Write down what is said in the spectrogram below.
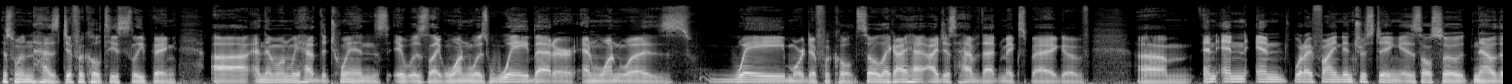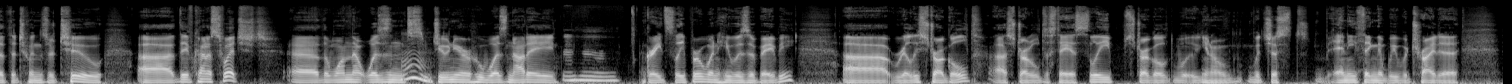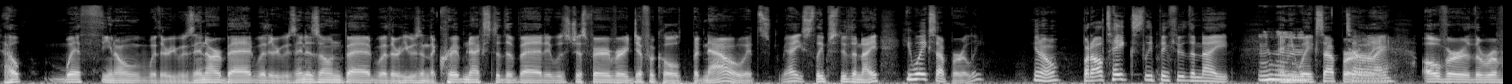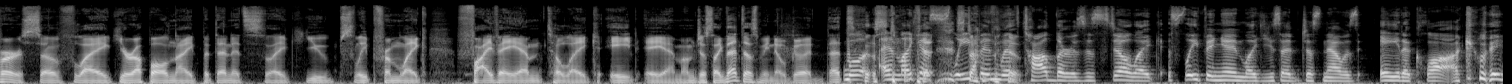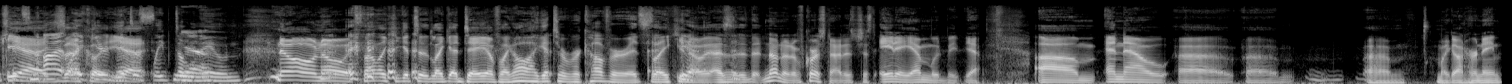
this one has difficulty sleeping. Uh, and then when we had the twins, it was like one was way better and one was way more difficult. So like I ha- I just have that mixed bag of, um, and and and what I find interesting is also now that the twins are two, uh, they've kind of switched. Uh, the one that wasn't Junior, who was not a great sleeper when he was a baby. Uh, really struggled, uh, struggled to stay asleep, struggled, you know, with just anything that we would try to help with, you know, whether he was in our bed, whether he was in his own bed, whether he was in the crib next to the bed. It was just very, very difficult. But now it's, yeah, he sleeps through the night. He wakes up early, you know, but I'll take sleeping through the night and he mm-hmm. wakes up early Totally. Over the reverse of like you're up all night, but then it's like you sleep from like 5 a.m. to like 8 a.m. I'm just like, that does me no good. That's Well, and stop like a it. sleep Stop in with toddlers is still like sleeping in, like you said just now, is eight o'clock. like it's Yeah, not like exactly. you get Yeah. to sleep till Yeah. noon. No, no, it's not like you get to like a day of like, oh, I get to recover. It's like you know, Yeah. as no, no, no, of course not. It's just eight a.m. would be yeah, um, and now, uh, um, um, oh my God, her name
